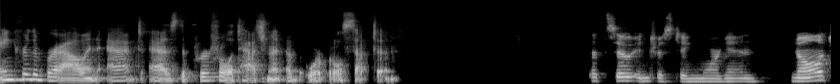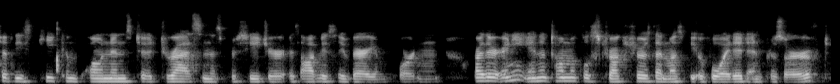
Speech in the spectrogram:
anchor the brow and act as the peripheral attachment of the orbital septum. That's so interesting, Morgan. Knowledge of these key components to address in this procedure is obviously very important. Are there any anatomical structures that must be avoided and preserved?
